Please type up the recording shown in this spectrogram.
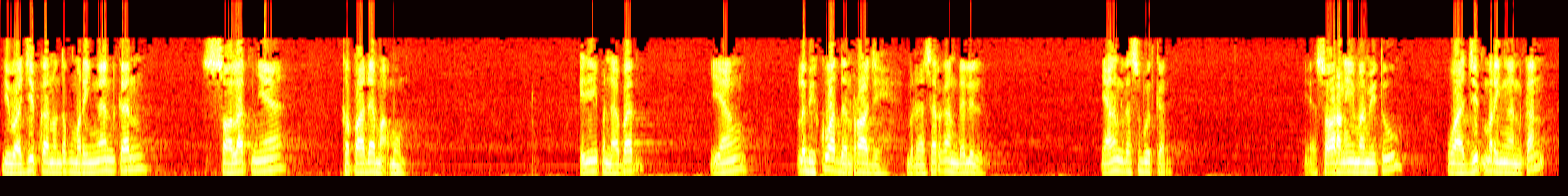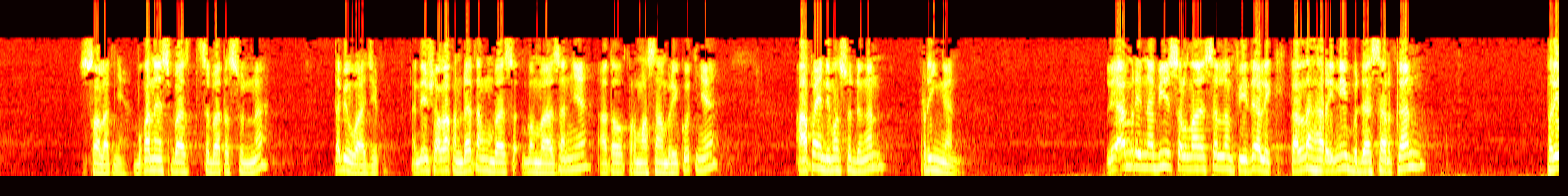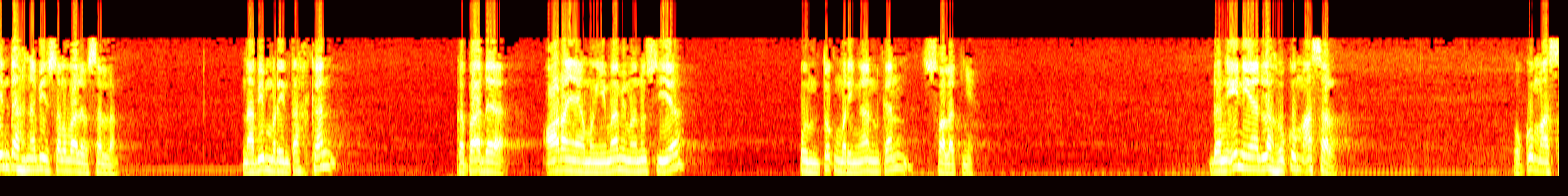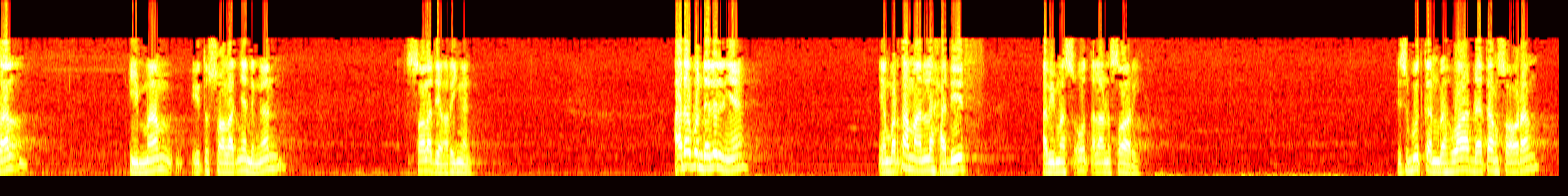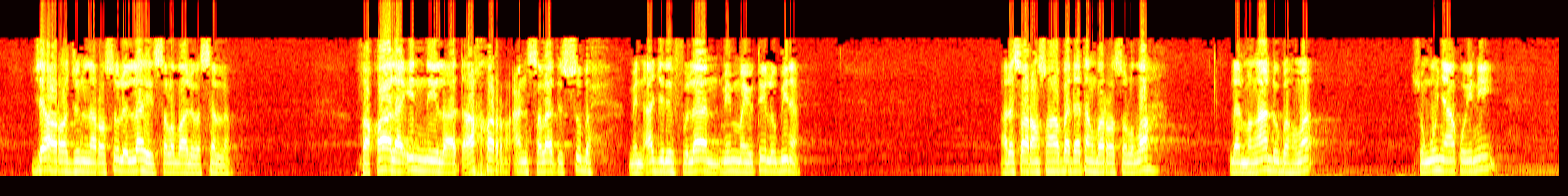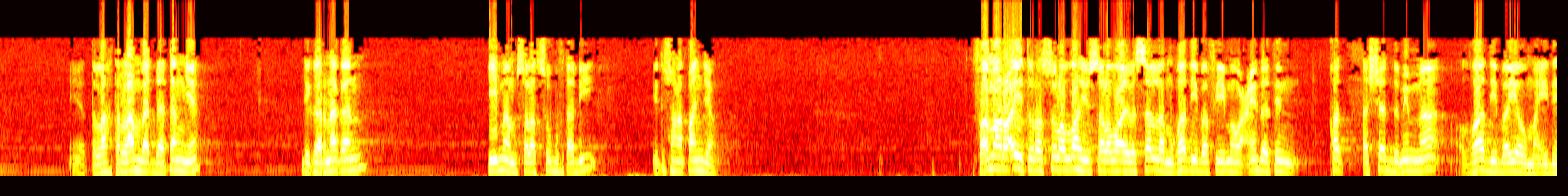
diwajibkan untuk meringankan salatnya kepada makmum. Ini pendapat yang lebih kuat dan rajih berdasarkan dalil yang kita sebutkan. Ya, seorang imam itu wajib meringankan salatnya, bukan hanya sebatas sunnah, tapi wajib. Nanti insya Allah akan datang pembahasannya atau permasalahan berikutnya apa yang dimaksud dengan ringan. Li amri Nabi sallallahu alaihi wasallam fi dzalik. Kalau hari ini berdasarkan perintah Nabi sallallahu alaihi wasallam. Nabi merintahkan kepada orang yang mengimami manusia untuk meringankan salatnya. Dan ini adalah hukum asal. Hukum asal imam itu salatnya dengan salat yang ringan. Adapun dalilnya yang pertama adalah hadis Abi Mas'ud Al-Ansari. Disebutkan bahwa datang seorang ja'a rajulun Rasulullah sallallahu alaihi wasallam. Faqala inni la ata'akhkhar an salati subh min ajli fulan mimma yutilu bina. Ada seorang sahabat datang kepada Rasulullah dan mengadu bahwa sungguhnya aku ini ya, telah terlambat datangnya dikarenakan imam salat subuh tadi itu sangat panjang فما رأيت رسول الله صلى الله عليه وسلم غضب في موعدة قد أشد مما غضب يومئذ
